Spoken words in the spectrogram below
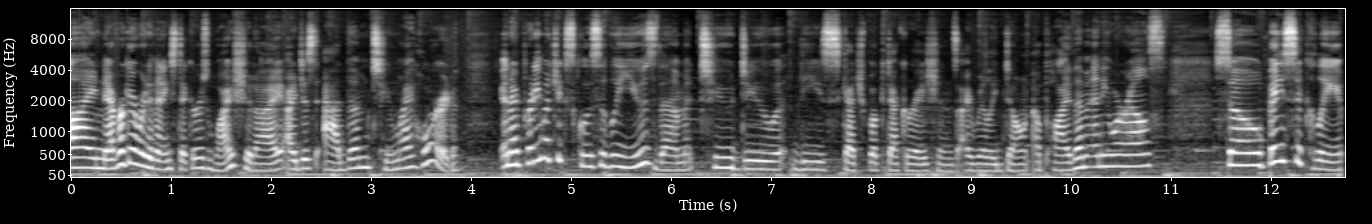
I never get rid of any stickers, why should I? I just add them to my hoard. And I pretty much exclusively use them to do these sketchbook decorations. I really don't apply them anywhere else. So basically,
